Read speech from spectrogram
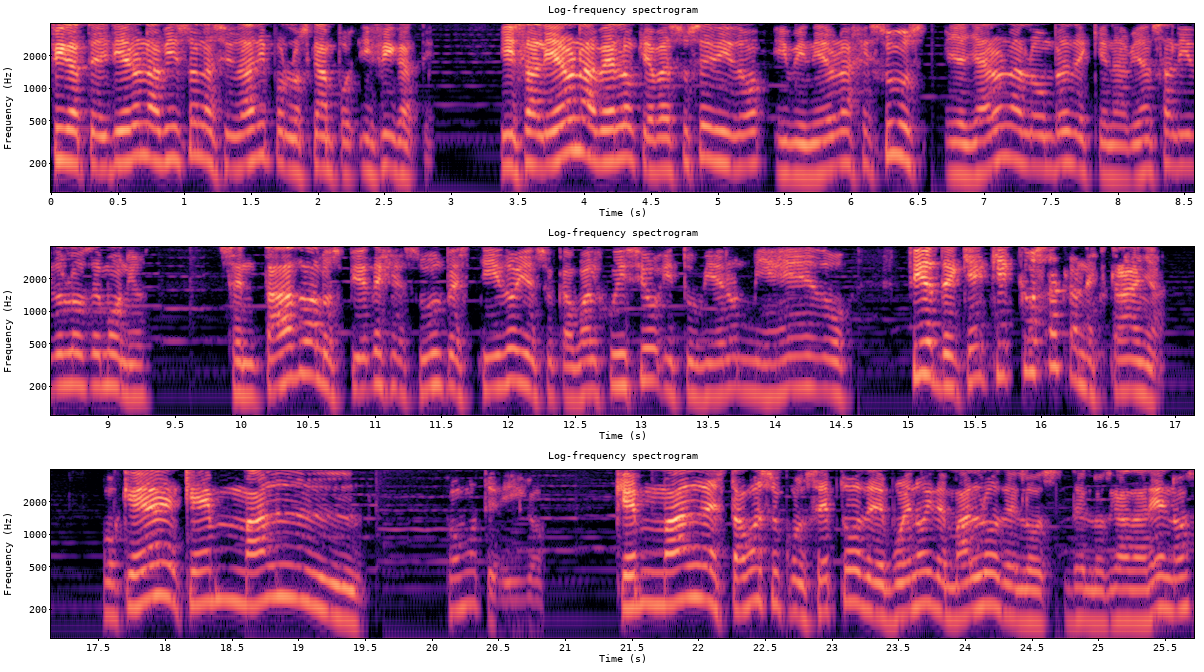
Fíjate, dieron aviso en la ciudad y por los campos, y fíjate, y salieron a ver lo que había sucedido, y vinieron a Jesús, y hallaron al hombre de quien habían salido los demonios, sentado a los pies de Jesús, vestido y en su cabal juicio, y tuvieron miedo. Fíjate, qué, qué cosa tan extraña, o qué, qué mal, ¿cómo te digo? Qué mal estaba su concepto de bueno y de malo de los, de los gadarenos,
